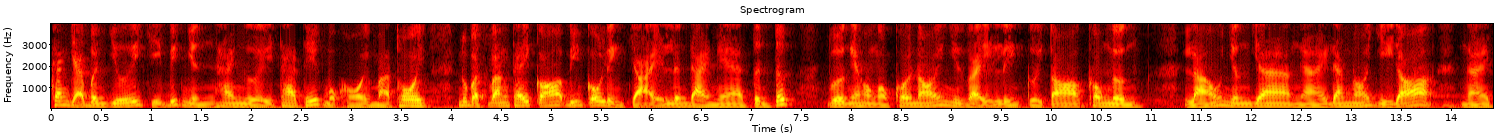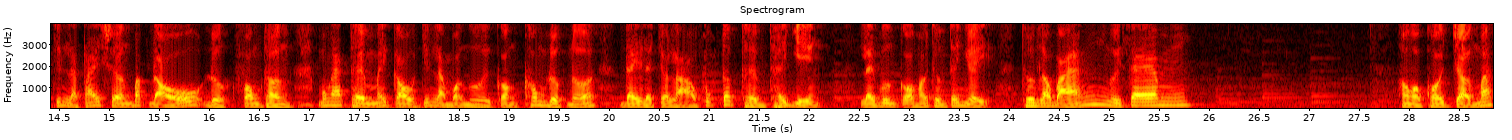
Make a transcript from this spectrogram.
khán giả bên dưới chỉ biết nhìn hai người tha thiết một hồi mà thôi. Nu Bạch Văn thấy có biến cố liền chạy lên đài nghe tin tức, vừa nghe Hồng Ngọc Khôi nói như vậy liền cười to không ngừng. Lão nhân gia ngài đang nói gì đó, ngài chính là Thái Sơn bắt đổ được phong thần, muốn hát thêm mấy câu chính là mọi người còn không được nữa, đây là cho lão phúc tất thêm thể diện. Lại Vương Cổ hỏi Thương Tế Nhụy, "Thương lão bản, người xem..." hồng Ngọc Khôi trợn mắt,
